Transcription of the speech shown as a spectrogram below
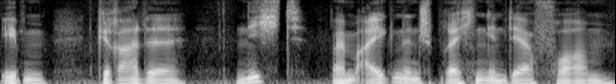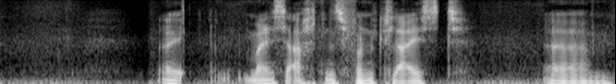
Eben gerade nicht beim eigenen Sprechen in der Form äh, meines Erachtens von Kleist ähm,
